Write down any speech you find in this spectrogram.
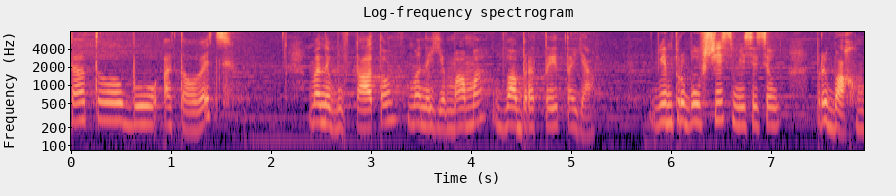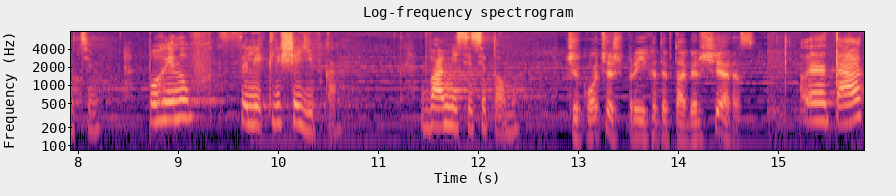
Тато був атовець. У мене був тато, в мене є мама, два брати та я. Він пробув 6 місяців при Бахмуті. Погинув в селі Кліщаївка два місяці тому. Чи хочеш приїхати в табір ще раз? Е, так.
